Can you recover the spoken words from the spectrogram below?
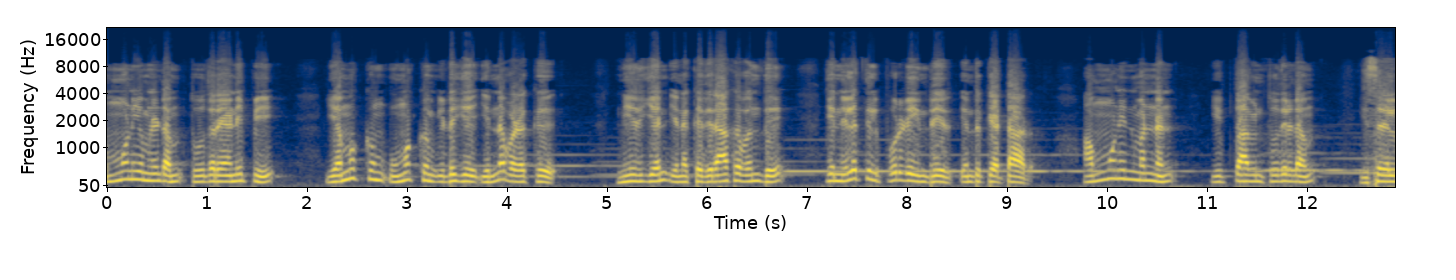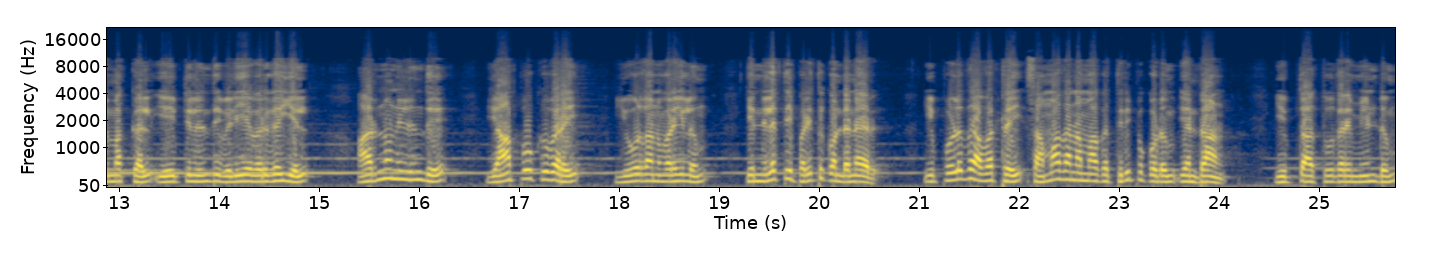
அம்மோனியமனிடம் தூதரை அனுப்பி எமக்கும் உமக்கும் இடையே என்ன வழக்கு? நீர் ஏன் எனக்கு எதிராக வந்து என் நிலத்தில் போரிடுகின்றீர்? என்று கேட்டார். அம்முனின் மன்னன் இப்தாவின் தூதரிடம் இஸ்ரேல் மக்கள் எகிப்திலிருந்து வெளியே வருகையில் அர்னோனிலிருந்து யாப்போக்கு வரை யோர்தான் வரையிலும் என் நிலத்தை பறித்துக் கொண்டனர். இப்பொழுது அவற்றை சமாதானமாக திருப்பிக் கொடும் என்றான். இப்தா தூதரை மீண்டும்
